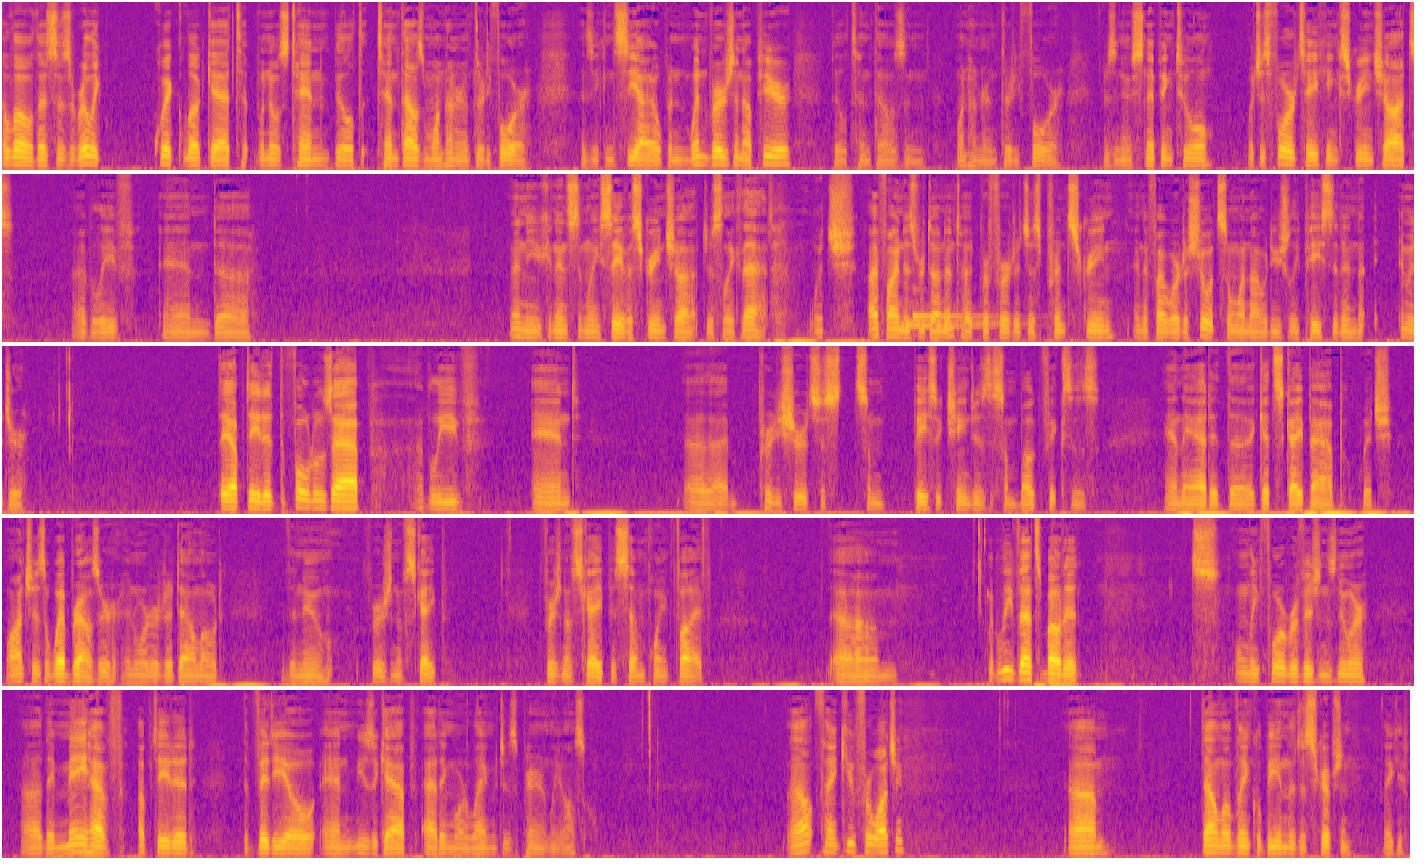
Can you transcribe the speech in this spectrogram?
Hello, this is a really quick look at Windows 10 build 10134. As you can see I opened Win version up here, build 10134. There's a new snipping tool which is for taking screenshots, I believe, and uh, then you can instantly save a screenshot just like that, which I find is redundant. I'd prefer to just print screen, and if I were to show it someone I would usually paste it in Imgur. They updated the Photos app, I believe, and uh, I'm pretty sure it's just some basic changes, some bug fixes, and they added the Get Skype app, which launches a web browser in order to download the new version of Skype. Version of Skype is 7.5. Um, I believe that's about it. It's only four revisions newer. Uh, they may have updated the video and music app adding more languages apparently also. Well, thank you for watching. Um, download link will be in the description. Thank you.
